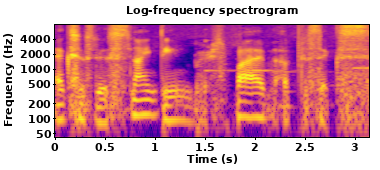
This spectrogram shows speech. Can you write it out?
Exodus 19, verse 5 up to 6.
